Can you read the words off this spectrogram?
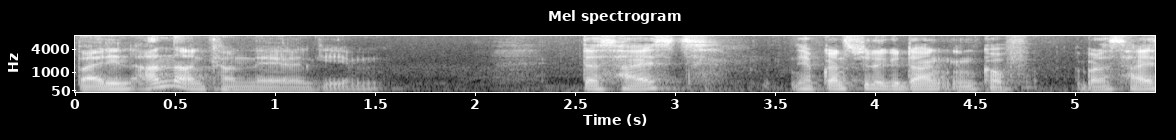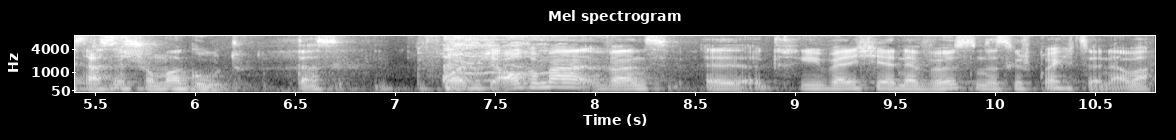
bei den anderen Kanälen geben. Das heißt, ich habe ganz viele Gedanken im Kopf, aber das heißt. Das ist schon mal gut. Das freut mich auch immer, sonst äh, werde ich hier nervös, um das Gespräch zu Ende. Aber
